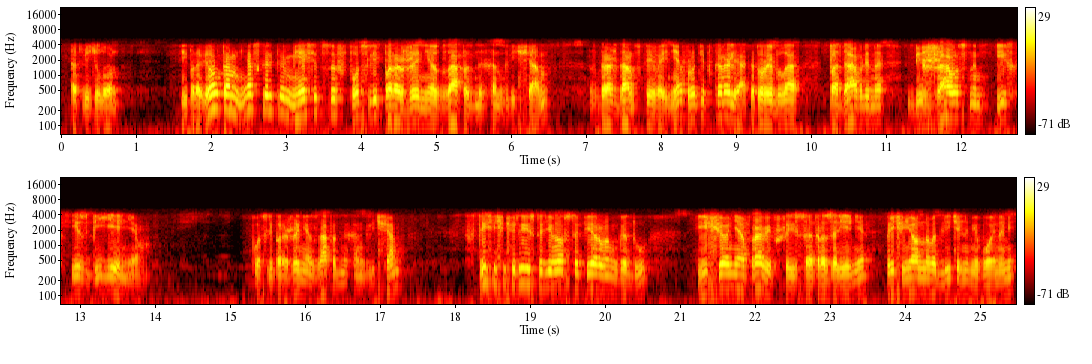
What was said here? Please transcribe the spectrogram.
— ответил он, — «и провел там несколько месяцев после поражения западных англичан в гражданской войне против короля, которая была подавлена безжалостным их избиением» после поражения западных англичан, в 1491 году, еще не оправившиеся от разорения, причиненного длительными войнами,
